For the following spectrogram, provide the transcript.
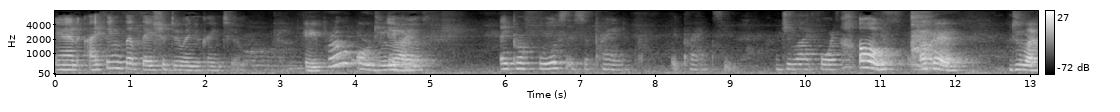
And I think that they should do in Ukraine too. April or July? April. April Fool's is a prank. They pranks you. July 4th. Oh, Окей. July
